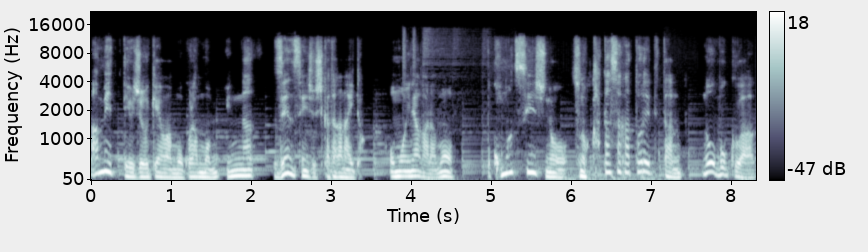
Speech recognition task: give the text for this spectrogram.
雨っていう条件はもうこれはもうみんな全選手仕方がないと思いながらも小松選手のその硬さが取れてたのを僕は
